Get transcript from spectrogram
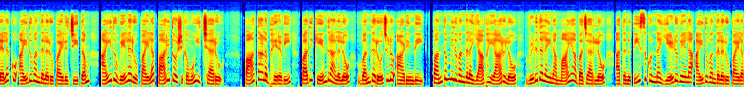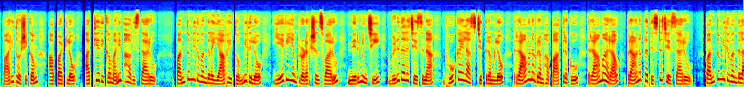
నెలకు ఐదు వందల రూపాయలు జీతం ఐదు వేల రూపాయల పారితోషికమూ ఇచ్చారు. పాతాళ భైరవి పది కేంద్రాలలో వంద రోజులు ఆడింది. పంతొమ్మిది వందల యాభై ఆరులో విడుదలైన మాయాబజార్లో అతను తీసుకున్న ఏడువేల ఐదు వందల రూపాయల పారితోషికం అప్పట్లో అత్యధికమని భావిస్తారు. పంతొమ్మిది వందల యాభై తొమ్మిదిలో ఏవిఎం ప్రొడక్షన్స్ వారు నిర్మించి విడుదల చేసిన భూకైలాస్ చిత్రంలో రావణబ్రహ్మ పాత్రకు రామారావు ప్రాణప్రతిష్ఠ చేశారు. పంతొమ్మిది వందల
